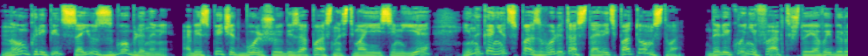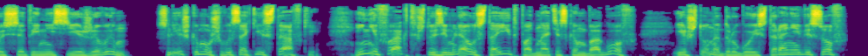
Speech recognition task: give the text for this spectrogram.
но укрепит союз с гоблинами, обеспечит большую безопасность моей семье и, наконец, позволит оставить потомство. Далеко не факт, что я выберусь с этой миссии живым, слишком уж высоки ставки, и не факт, что Земля устоит под натиском богов, и что на другой стороне весов,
